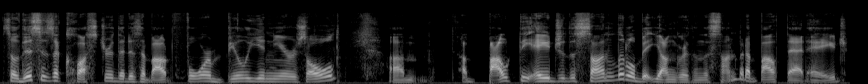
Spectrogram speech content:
So this is a cluster that is about 4 billion years old. Um, about the age of the sun, a little bit younger than the sun, but about that age.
